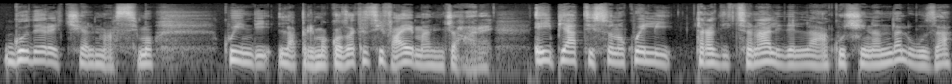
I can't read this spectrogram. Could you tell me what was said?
goderecci al massimo. Quindi la prima cosa che si fa è mangiare. E i piatti sono quelli tradizionali della cucina andalusa.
